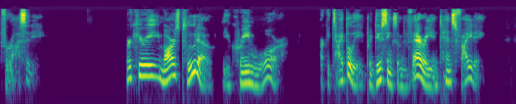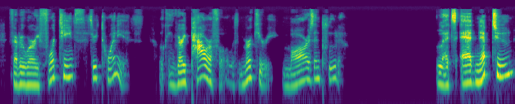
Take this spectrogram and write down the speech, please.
ferocity. Mercury, Mars, Pluto, the Ukraine war, archetypally producing some very intense fighting. February 14th through 20th, looking very powerful with Mercury, Mars, and Pluto. Let's add Neptune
